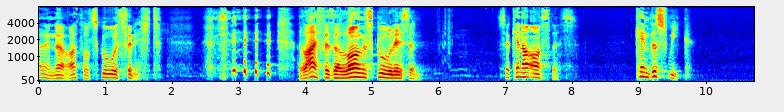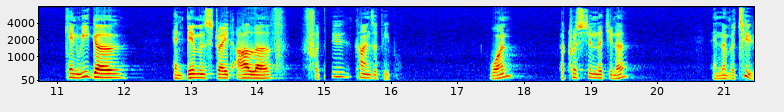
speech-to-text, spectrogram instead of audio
Oh, no, I thought school was finished. Life is a long school lesson. So, can I ask this? Can this week can we go and demonstrate our love for two kinds of people? One, a Christian that you know, and number two,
